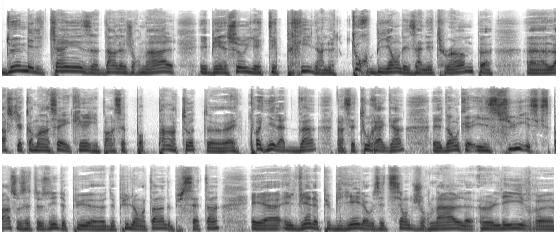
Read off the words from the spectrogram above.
2015 dans le journal. Et bien sûr, il a été pris dans le tourbillon des années Trump. Euh, Lorsqu'il a commencé à écrire, il pensait pas pantoute euh, être pogné là-dedans, dans cet ouragan. Et donc, euh, il suit ce qui se passe aux États-Unis depuis euh, depuis longtemps, depuis sept ans. Et il vient de publier là, aux éditions du journal un livre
